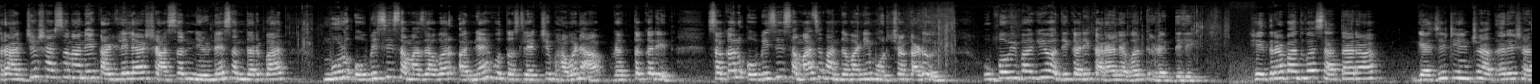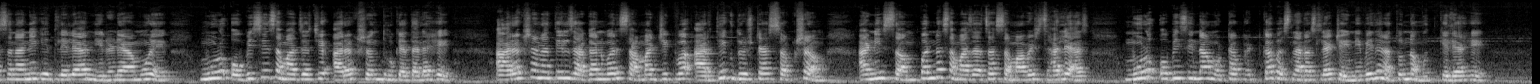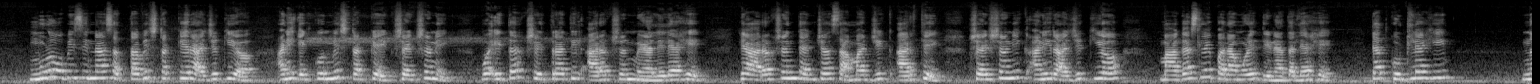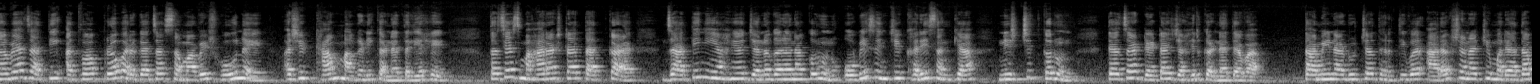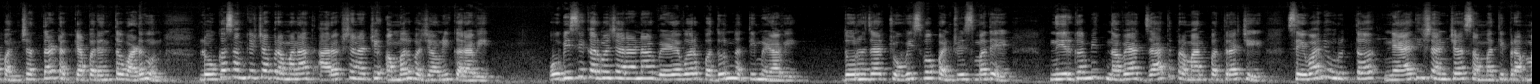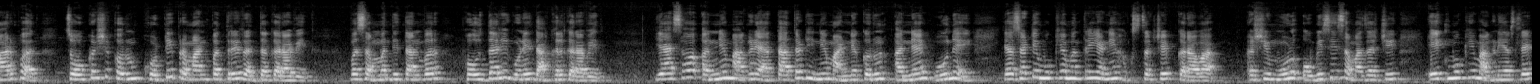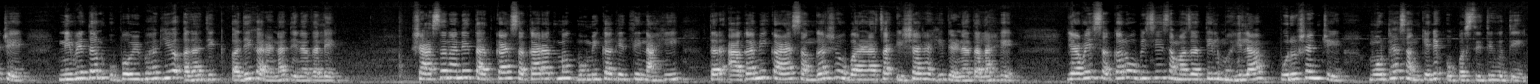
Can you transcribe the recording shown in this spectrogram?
राज्य शासनाने काढलेल्या शासन निर्णय संदर्भात मूळ ओबीसी समाजावर अन्याय होत असल्याची भावना व्यक्त करीत सकल ओबीसी समाज बांधवांनी मोर्चा काढून उपविभागीय अधिकारी कार्यालयावर धडक दिली. हैदराबाद व सातारा गॅझेट यांच्या आधारे शासनाने घेतलेल्या निर्णयामुळे मूळ ओबीसी समाजाचे आरक्षण धोक्यात आले आहे. आरक्षणातील जागांवर सामाजिक व आर्थिकदृष्ट्या सक्षम आणि संपन्न समाजाचा समावेश झाल्यास मूळ ओबीसींना मोठा फटका बसणार असल्याचे निवेदनातून नमूद केले आहे. मूळ ओबीसींना सत्तावीस टक्के राजकीय आणि एकोणवीस टक्के शैक्षणिक व इतर क्षेत्रातील आरक्षण मिळालेले आहे. हे आरक्षण त्यांच्या सामाजिक आर्थिक शैक्षणिक आणि राजकीय मागासलेपणामुळे देण्यात आले आहे. त्यात कुठल्याही नव्या जाती अथवा प्रवर्गाचा समावेश होऊ नये अशी ठाम मागणी करण्यात आली आहे. तसेच महाराष्ट्रात तात्काळ जातीनिहाय जनगणना करून ओबीसींची खरी संख्या निश्चित करून त्याचा डेटा जाहीर करण्यात यावा. तामिळनाडूच्या धर्तीवर आरक्षणाची मर्यादा पंच्याहत्तर टक्क्यापर्यंत वाढवून लोकसंख्येच्या प्रमाणात आरक्षणाची अंमलबजावणी करावी. ओबीसी कर्मचाऱ्यांना वेळेवर पदोन्नती मिळावी. दोन हजार चोवीस व पंचवीसमध्ये निर्गमित नव्या जात प्रमाणपत्राची सेवानिवृत्त न्यायाधीशांच्या संमती मार्फत चौकशी करून खोटी प्रमाणपत्रे रद्द करावीत. व संबंधितांवर फौजदारी गुन्हे दाखल करावेत. यासह अन्य मागण्या तातडीने मान्य करून अन्याय होऊ नये यासाठी मुख्यमंत्री यांनी हस्तक्षेप करावा अशी मूळ ओबीसी समाजाची एकमुखी मागणी असल्याचे निवेदन उपविभागीय अधिक- अधिकाऱ्यांना देण्यात आले. शासनाने तात्काळ सकारात्मक भूमिका घेतली नाही तर आगामी काळात संघर्ष उभारण्याचा इशाराही देण्यात आला आहे. यावेळी सकल ओबीसी समाजातील महिला पुरुषांची मोठ्या संख्येने उपस्थिती होती.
